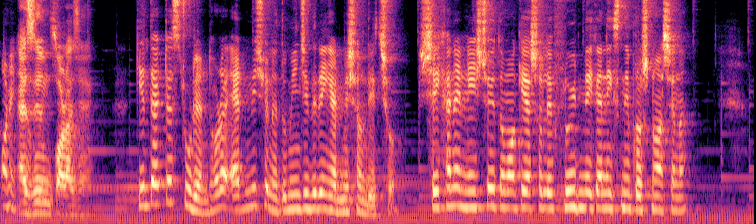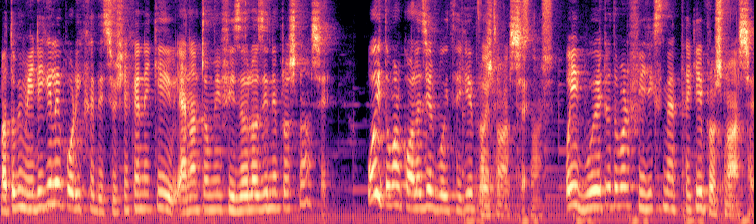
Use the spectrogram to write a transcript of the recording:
অনেকটা অ্যাজিউম করা যায়। কিন্তু একটা স্টুডেন্ট ধরো অ্যাডমিশনে তুমি ইঞ্জিনিয়ারিং অ্যাডমিশন দিচ্ছ সেখানে নিশ্চয়ই তোমাকে আসলে ফ্লুইড মেকানিক্স নিয়ে প্রশ্ন আসে না। বা তুমি মেডিকেলে পরীক্ষা দিচ্ছ সেখানে কি অ্যানাটমি ফিজিওলজি নিয়ে প্রশ্ন আসে? ওই তোমার কলেজের বই থেকেই প্রশ্ন আসে। ওই বইয়েটা তোমার ফিজিক্স ম্যাথ থেকেই প্রশ্ন আসে।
